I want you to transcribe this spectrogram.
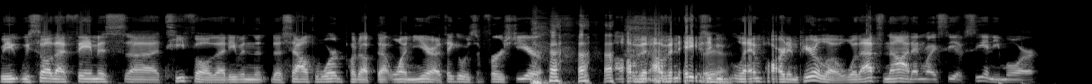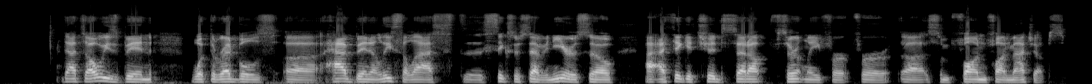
we, we saw that famous uh, tifo that even the, the, South Ward put up that one year. I think it was the first year of, an, of an aging yeah. Lampard and Pirlo. Well, that's not NYCFC anymore. That's always been what the Red Bulls uh, have been at least the last uh, six or seven years. So I, I, think it should set up certainly for for uh, some fun fun matchups.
